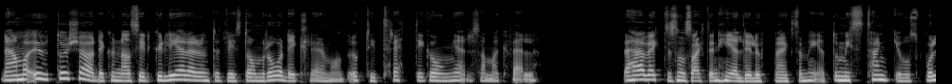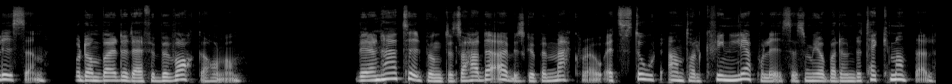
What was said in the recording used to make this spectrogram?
När han var ute och körde kunde han cirkulera runt ett visst område i Claremont upp till 30 gånger samma kväll. Det här väckte som sagt en hel del uppmärksamhet och misstanke hos polisen och de började därför bevaka honom. Vid den här tidpunkten så hade arbetsgruppen Macro ett stort antal kvinnliga poliser som jobbade under täckmantel.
